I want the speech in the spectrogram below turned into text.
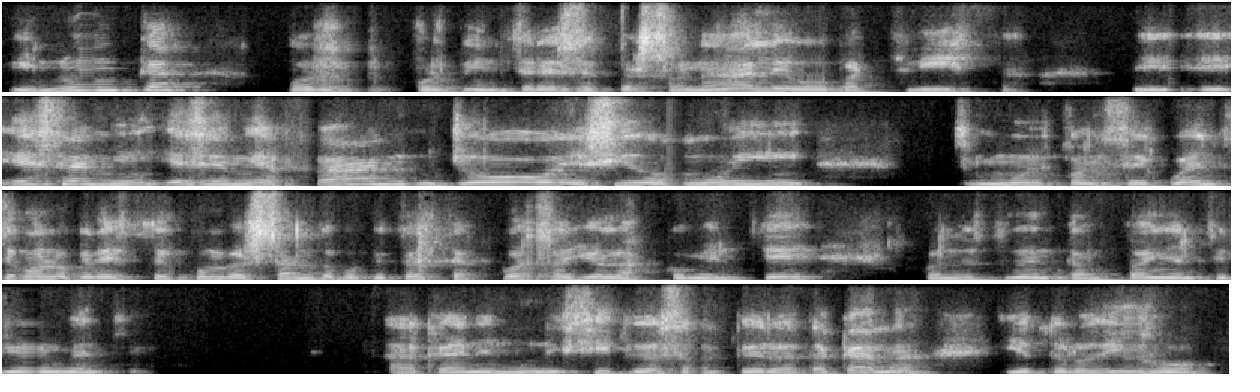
y nunca por, por intereses personales o partidistas. Ese, es mi, ese es mi afán, yo he sido muy, muy consecuente con lo que le estoy conversando, porque todas estas cosas yo las comenté cuando estuve en campaña anteriormente, acá en el municipio de San Pedro de Atacama, y esto lo digo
